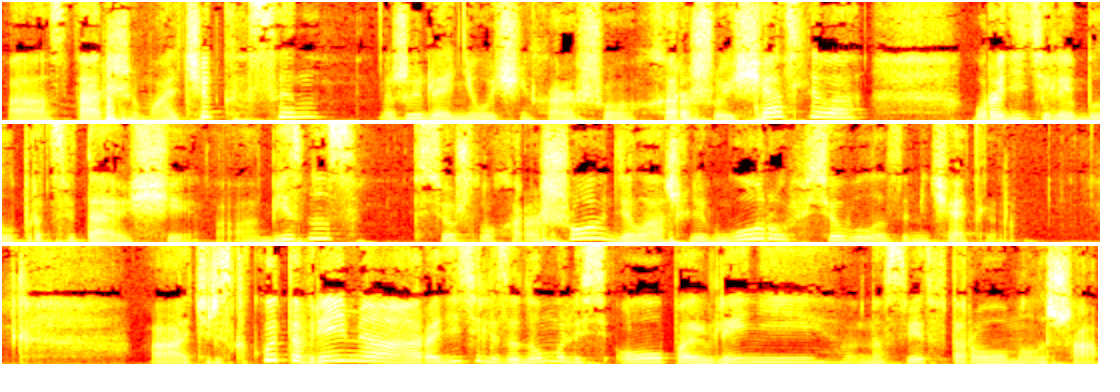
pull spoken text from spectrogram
а, старший мальчик, сын. Жили они очень хорошо, хорошо и счастливо. У родителей был процветающий а, бизнес, все шло хорошо, дела шли в гору, все было замечательно. А через какое-то время родители задумались о появлении на свет второго малыша,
